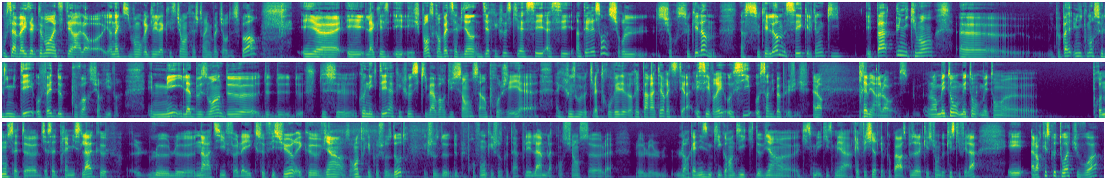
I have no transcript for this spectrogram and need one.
Où ça va exactement, etc. Alors, il y en a qui vont régler la question en s'achetant une voiture de sport. Et, euh, et, la, et, et, je pense qu'en fait, ça vient dire quelque chose qui est assez, assez intéressant sur, sur ce qu'est l'homme. Ce qu'est l'homme, c'est quelqu'un qui et pas uniquement, euh, il peut pas uniquement se limiter au fait de pouvoir survivre. mais il a besoin de de, de, de, se connecter à quelque chose qui va avoir du sens, à un projet, à, quelque chose qui va trouver réparateur, etc. Et c'est vrai aussi au sein du peuple juif. Alors, très bien. Alors, mettons, mettons, mettons euh, prenons cette, euh, dire cette prémisse-là que le, narratif laïque se fissure et que vient rentre quelque chose d'autre, quelque chose de, plus profond, quelque chose que tu as appelé l'âme, la conscience, euh, l'organisme qui grandit, qui devient, euh, qui, se met, qui se met à réfléchir quelque part, à se poser la question de qu'est-ce qu'il fait là. Et alors, qu'est-ce que toi tu vois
